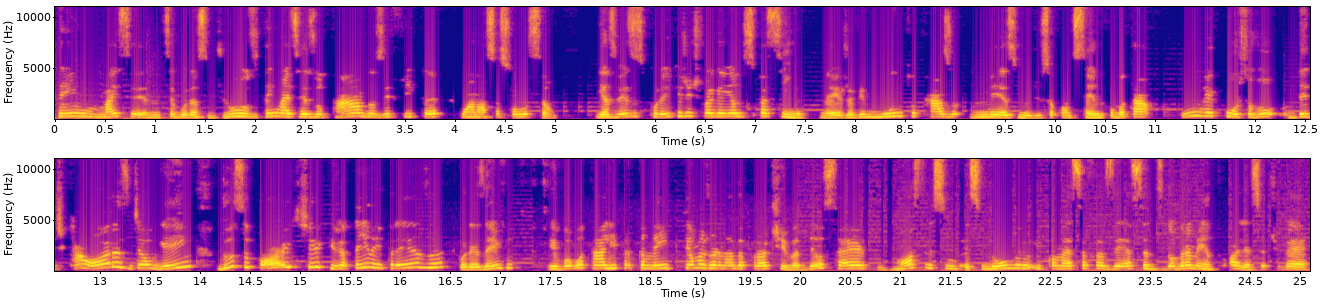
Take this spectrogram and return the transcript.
tem mais segurança de uso, tem mais resultados e fica com a nossa solução. E às vezes por aí que a gente vai ganhando espacinho, né? Eu já vi muito caso mesmo disso acontecendo. Vou botar um recurso, eu vou dedicar horas de alguém do suporte que já tem na empresa, por exemplo, e vou botar ali para também ter uma jornada proativa. Deu certo, mostra esse, esse número e começa a fazer esse desdobramento. Olha, se eu tiver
